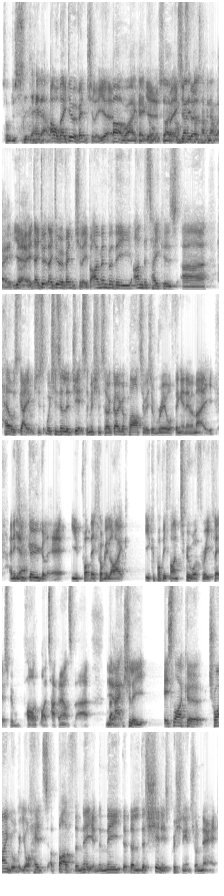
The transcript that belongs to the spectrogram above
sort of just slit the head out? Oh, they do eventually, yeah. Oh, right. Okay. Cool. Yeah, so but I'm it's glad it that- does happen that way. Yeah, Like, they do. They do eventually. But I remember the Undertaker's uh, Hell's Gate, which is which is a legit submission. So a Gogoplata is a real thing in MMA, and if Yeah. you Google it, you probably there's probably like you could probably find two or three clips of people part, like tapping out to that. But Yeah. actually, it's like a triangle, but your head's above the knee, and the knee, the, the, the shin is pushing against your neck,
